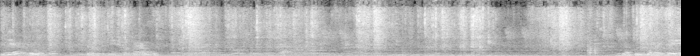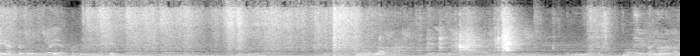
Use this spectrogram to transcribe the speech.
দিয়ে ওর মধ্যে সাজাগোজার জিনিসপত্র রাখব। এখন সবাইকে এই একটা করে দেবো এই একটা করে দেবো খেতে। খালি হয়ে গেল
